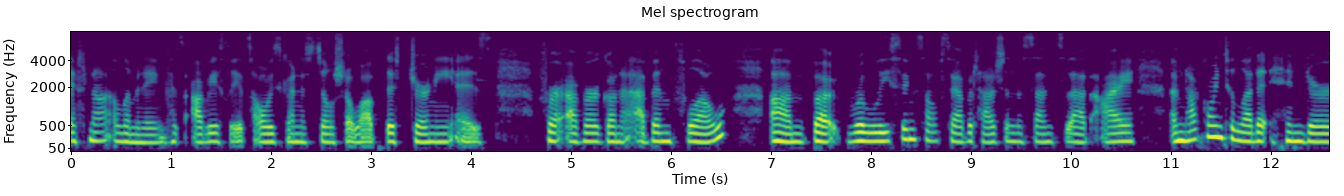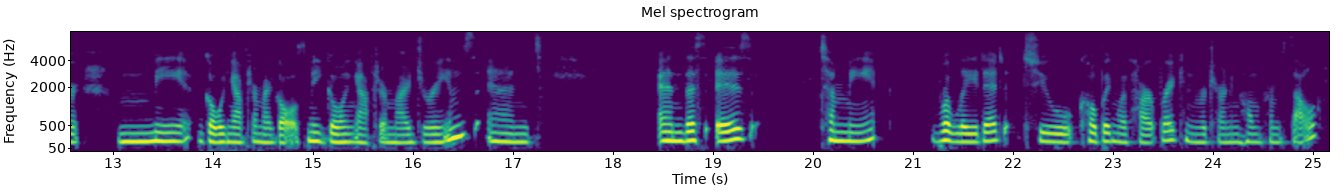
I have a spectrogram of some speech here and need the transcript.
if not eliminating, because obviously it's always going to still show up. This journey is forever going to ebb and flow. Um, but releasing self sabotage in the sense that I am not going to let it hinder me going after my goals, me going after my dreams. And and this is to me related to coping with heartbreak and returning home from self.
